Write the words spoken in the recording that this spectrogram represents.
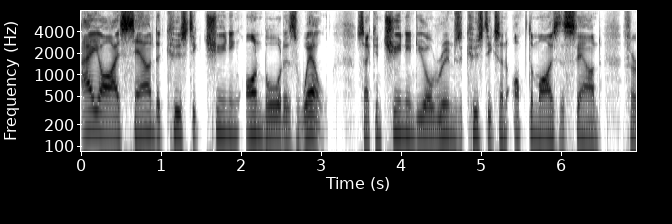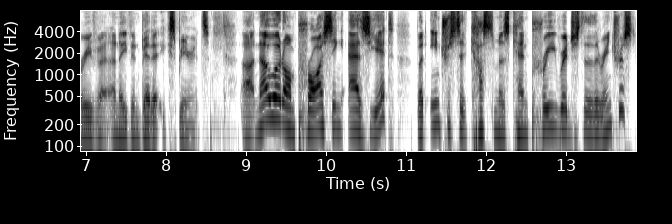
AI sound acoustic tuning on board as well so can tune into your room's acoustics and optimize the sound for even an even better experience. Uh, no word on pricing as yet, but interested customers can pre-register their interest.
